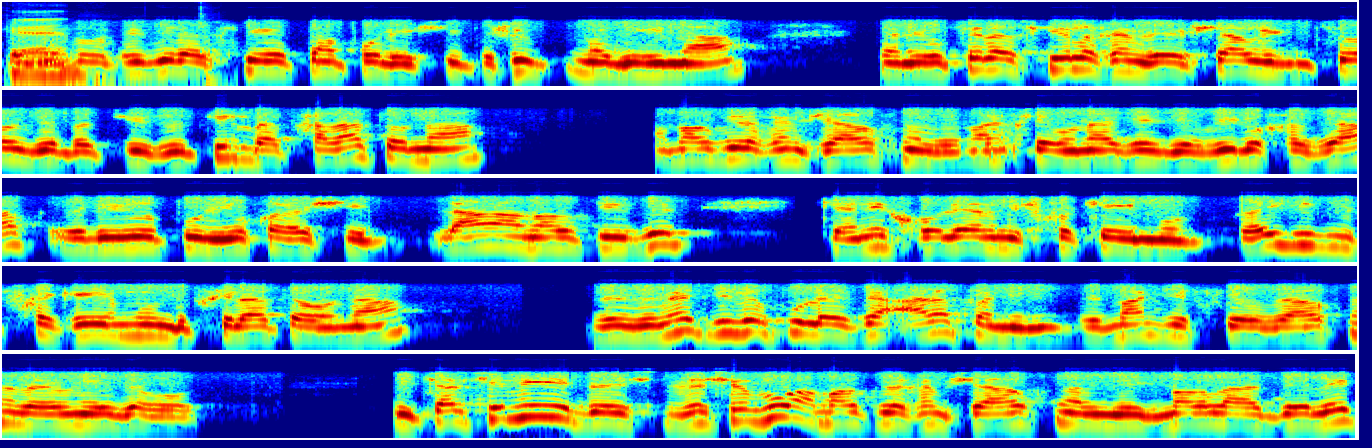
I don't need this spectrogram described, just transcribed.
כן. רציתי להזכיר את נפולי, שהיא פשוט מדהימה, ואני רוצה להזכיר לכם, ואפשר למצוא את זה בציטוטים, בהתחלת עונה, אמרתי לכם שארסנל ומנצ'סטר יונייטד יובילו חזק, וליברפול יהיו חלשים. למה אמרתי את זה? כי אני חולה על משחקי אימון. ראיתי את משחקי אימון בתחילת העונה, ובאמת ליברפול הייתה על הפנים, ומנצ'סטר וארסנל היו נהדרות. מצד שני, לפני שבוע אמרתי לכם שארסנל נגמר לה הדלק,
